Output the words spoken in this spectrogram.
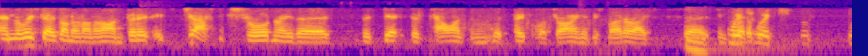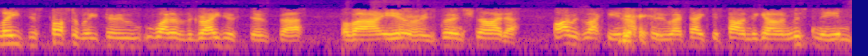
and the list goes on and on and on. But it, it's just extraordinary the the depth of talent and that people are throwing at this motor race. It's, uh, which which leads us possibly to one of the greatest of uh, of our era is Bernd Schneider. I was lucky enough Yes. to uh, take the time to go and listen to him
